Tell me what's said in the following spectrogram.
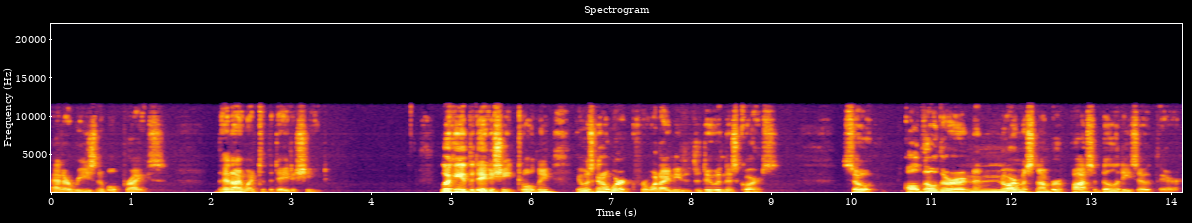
at a reasonable price. Then I went to the data sheet. Looking at the data sheet told me it was going to work for what I needed to do in this course. So, although there are an enormous number of possibilities out there,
